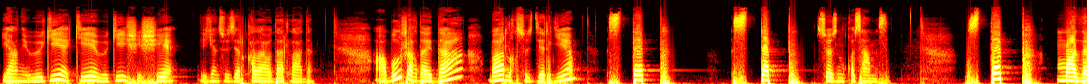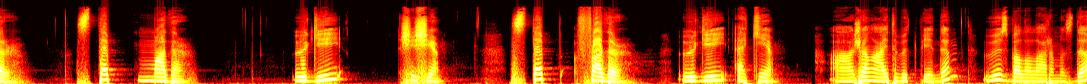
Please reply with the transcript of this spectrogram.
яғни өгей әке өгей шеше деген сөздер қалай аударылады? А бұл жағдайда барлық сөздерге step step сөзін қосамыз. Step mother step mother. Өгей шеше step father өгей әке а, жаңа айтып өтпедім. Өз балаларымызды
